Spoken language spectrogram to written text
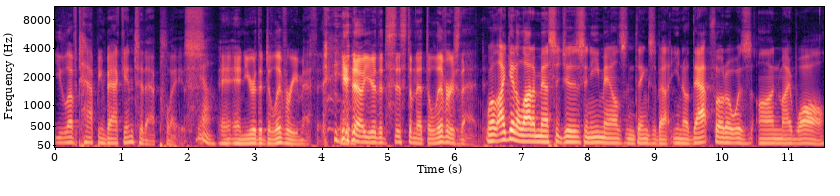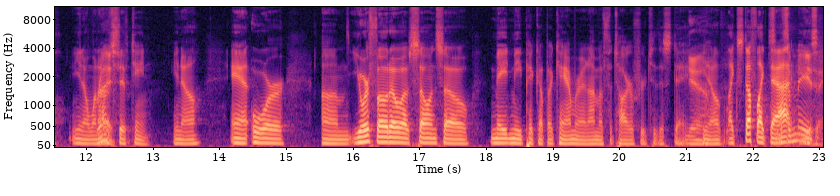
You love tapping back into that place. Yeah. And, and you're the delivery method. you know, you're the system that delivers that. Well, I get a lot of messages and emails and things about, you know, that photo was on my wall, you know, when I was 15, you know, and, or um, your photo of so and so made me pick up a camera and I'm a photographer to this day. Yeah. You know, like stuff like that. Amazing.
